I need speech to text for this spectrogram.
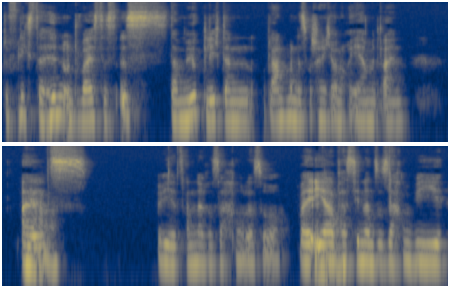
du fliegst dahin und du weißt, das ist da möglich, dann plant man das wahrscheinlich auch noch eher mit ein als ja. wie jetzt andere Sachen oder so. Weil genau. eher passieren dann so Sachen wie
